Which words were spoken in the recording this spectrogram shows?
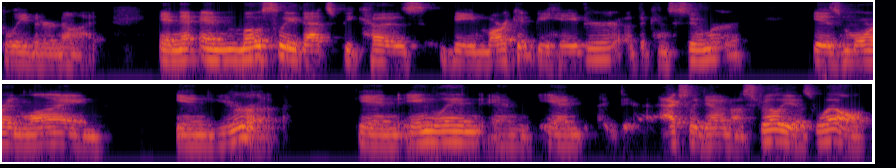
believe it or not. And, and mostly that's because the market behavior of the consumer is more in line in Europe, in England, and, and actually down in Australia as well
